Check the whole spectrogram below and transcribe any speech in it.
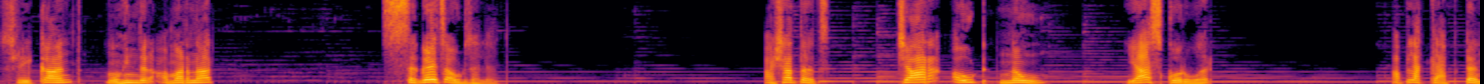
श्रीकांत मोहिंदर अमरनाथ सगळेच आऊट झाले अशातच चार आऊट नऊ या स्कोरवर आपला कॅप्टन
